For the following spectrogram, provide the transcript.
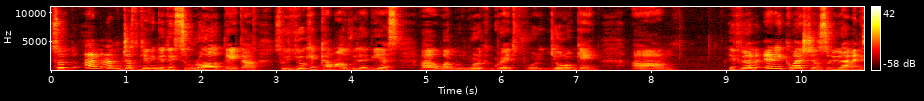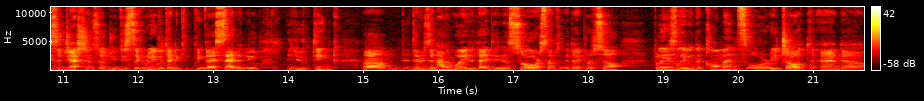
So I'm, I'm just giving you this raw data so you can come out with ideas uh, what would work great for your game. Um, if you have any questions or you have any suggestions or you disagree with anything I said and you you think um, there is another way that I didn't saw or something that I pursue, please leave in the comments or reach out and uh,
